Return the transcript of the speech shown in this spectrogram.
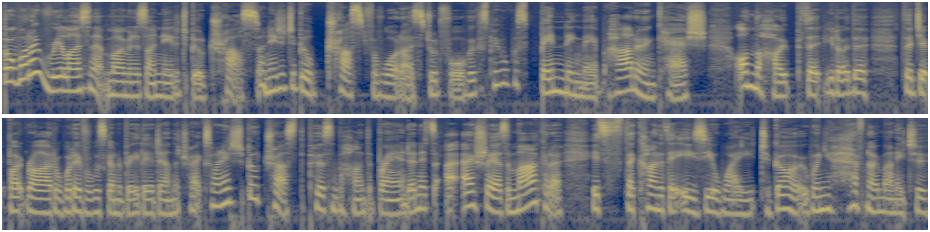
but what I realized in that moment is I needed to build trust. I needed to build trust for what I stood for because people were spending their hard earned cash on the hope that, you know, the, the jet boat ride or whatever was going to be there down the track. So I needed to build trust, the person behind the brand. And it's uh, actually, as a marketer, it's the kind of the easier way to go when you have no money to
